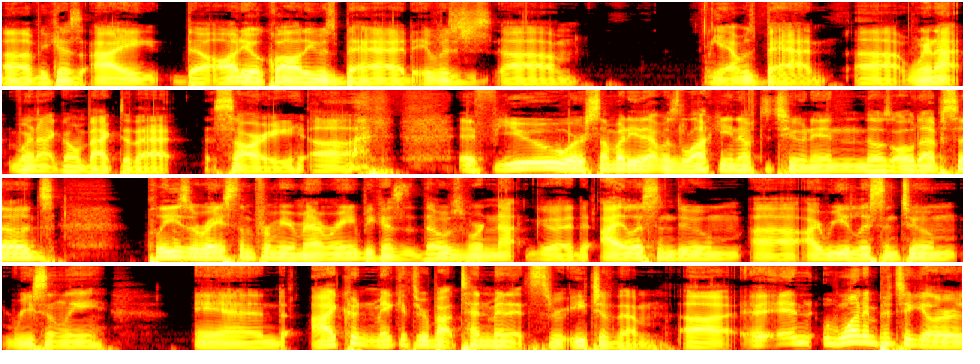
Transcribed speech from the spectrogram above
uh, because I the audio quality was bad. It was um, yeah, it was bad. Uh, we're not we're not going back to that. Sorry. Uh, if you were somebody that was lucky enough to tune in those old episodes, please erase them from your memory because those were not good. I listened to them. Uh, I re-listened to them recently, and I couldn't make it through about ten minutes through each of them. Uh, and one in particular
